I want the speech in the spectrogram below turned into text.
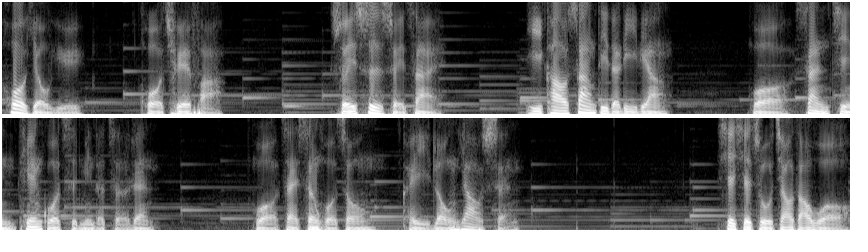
或有余，或缺乏，随是随在，依靠上帝的力量，我善尽天国子民的责任。我在生活中可以荣耀神。谢谢主教导我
